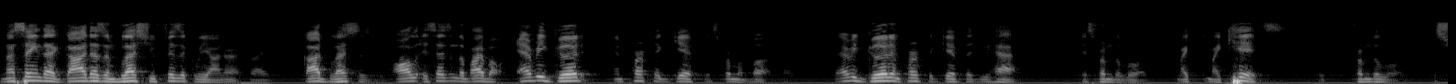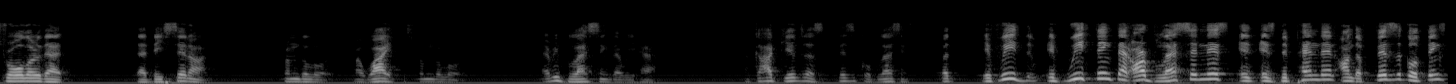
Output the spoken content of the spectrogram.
I'm not saying that God doesn't bless you physically on earth, right? God blesses you. All it says in the Bible, every good and perfect gift is from above. Every good and perfect gift that you have is from the Lord. My, my kids, from the Lord. The stroller that, that they sit on is from the Lord. My wife is from the Lord. Every blessing that we have. God gives us physical blessings. But if we, if we think that our blessedness is, is dependent on the physical things,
